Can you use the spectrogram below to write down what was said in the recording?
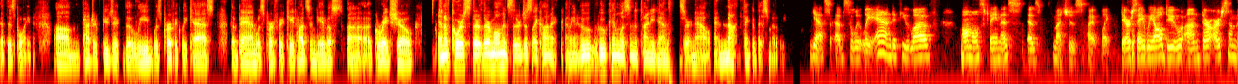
at this point. Um, patrick Fugit, the lead was perfectly cast. The band was perfect. Kate hudson gave us uh, a great show. And of course there, there are moments that are just iconic. I mean who who can listen to tiny dancer now and not think of this movie? Yes, absolutely. And if you love Almost Famous as much as I like dare say we all do, um, there are some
